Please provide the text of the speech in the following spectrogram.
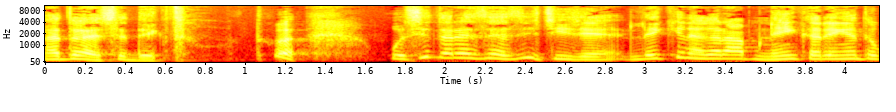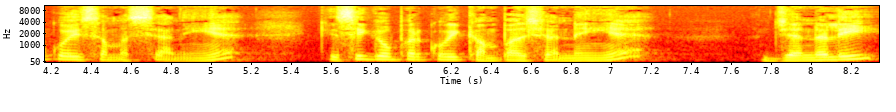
मैं तो ऐसे देखता हूँ। तो उसी तरह से ऐसी चीज़ें। लेकिन अगर आप नहीं करेंगे तो कोई समस्या नहीं है। किसी के ऊपर कोई कंपल्शन नहीं है। जनरली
